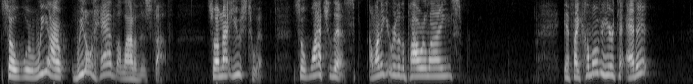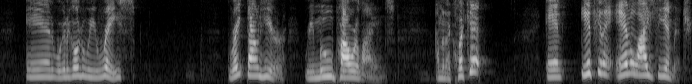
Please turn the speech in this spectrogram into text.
so where we are, we don't have a lot of this stuff. So I'm not used to it. So watch this. I want to get rid of the power lines. If I come over here to edit, and we're going to go to erase, right down here, remove power lines. I'm going to click it, and it's going to analyze the image.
